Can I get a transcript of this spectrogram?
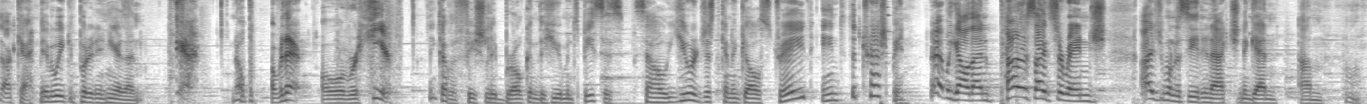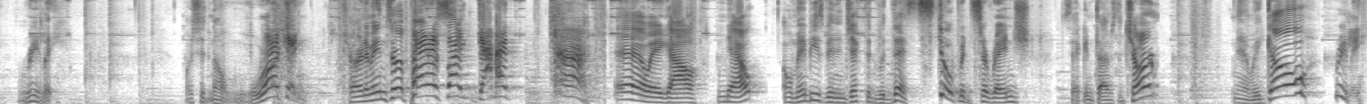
Okay, maybe we can put it in here then. Yeah. Nope. Over there. Over here. I think I've officially broken the human species. So you're just to go straight into the trash bin. There we go then. Parasite syringe. I just want to see it in action again. Um, hmm, really? Why is it not working? Turn him into a parasite, damn it! Ah, there we go. No. Oh, maybe he's been injected with this. Stupid syringe. Second time's the charm. There we go. Really?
